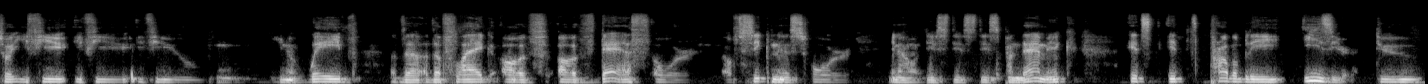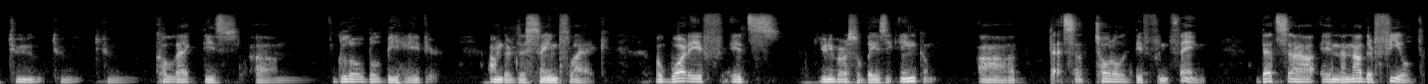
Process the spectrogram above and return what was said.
So if you if you if you you know wave the the flag of of death or of sickness or you know this this this pandemic, it's it's probably easier to to to to collect this um, global behavior under the same flag. But what if it's universal basic income? Uh, that's a totally different thing. That's uh, in another field.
